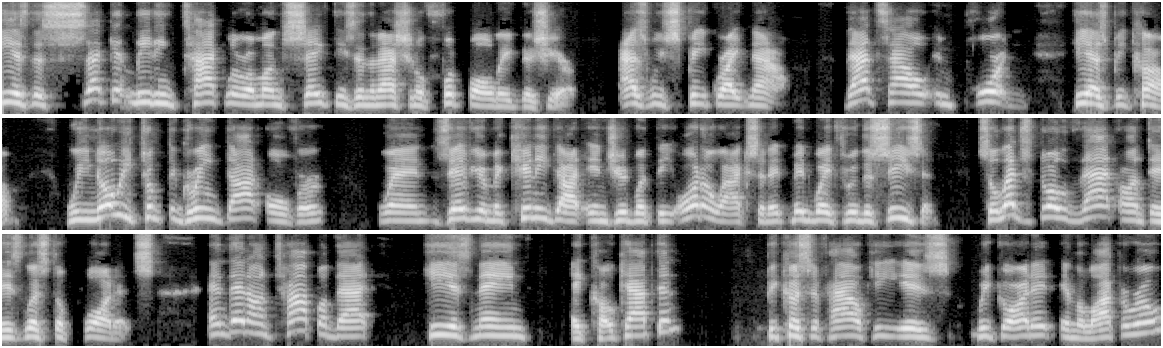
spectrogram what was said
he is the second leading tackler among safeties in the National Football League this year, as we speak right now. That's how important he has become. We know he took the green dot over when Xavier McKinney got injured with the auto accident midway through the season. So let's throw that onto his list of plaudits. And then on top of that, he is named a co captain because of how he is regarded in the locker room.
